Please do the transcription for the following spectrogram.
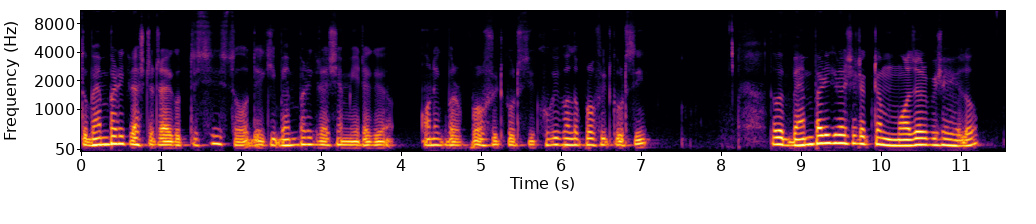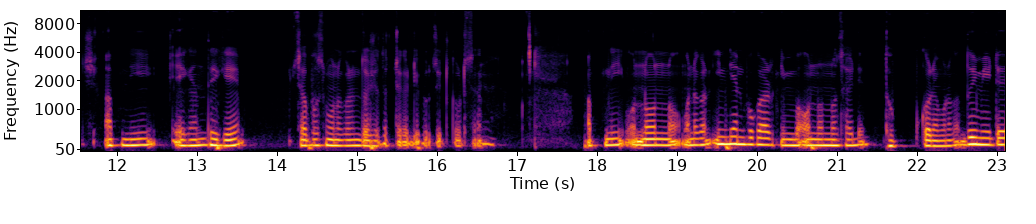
তো ভ্যাম্পারিক রাশটা ট্রাই করতেছি। সো দেখি ভ্যাম্পারিক রাশে আমি এটাকে অনেকবার প্রফিট করছি, খুবই ভালো প্রফিট করছি। তবে ভ্যাম্পারিক রাশের একটা মজার বিষয় হলো, আপনি এখান থেকে সাপোজ মনে করেন দশ হাজার টাকা ডিপোজিট করছেন। আপনি অন্য অন্য, মনে করেন ইন্ডিয়ান পোকার কিংবা অন্য অন্য সাইডে ধূপ করে মনে করেন, দুই মিনিটে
